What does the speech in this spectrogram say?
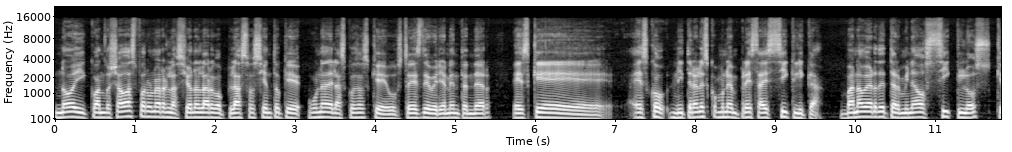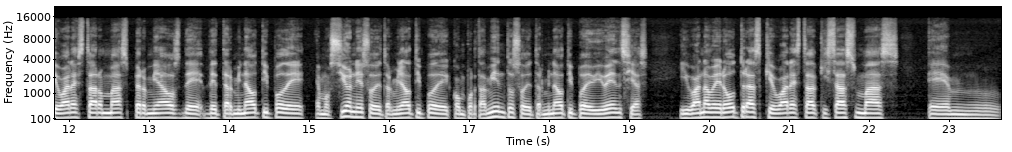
no, y cuando ya vas para una relación a largo plazo, siento que una de las cosas que ustedes deberían entender es que es literal es como una empresa, es cíclica van a haber determinados ciclos que van a estar más permeados de determinado tipo de emociones o determinado tipo de comportamientos o determinado tipo de vivencias y van a haber otras que van a estar quizás más em,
